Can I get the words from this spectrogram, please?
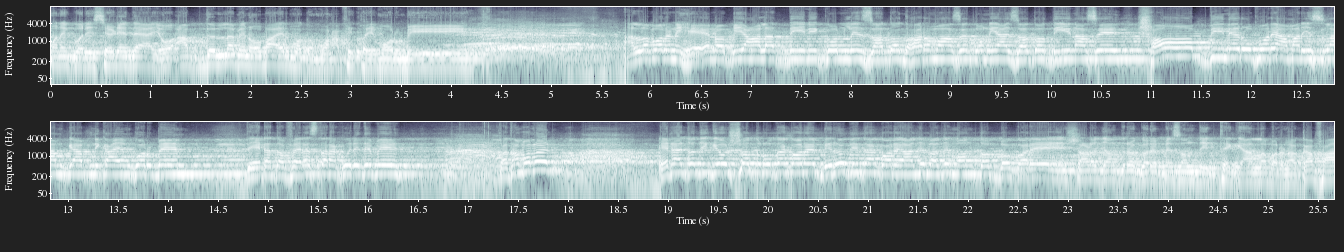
মনে করে ছেড়ে দেয়, ও আবদুল্লাহ বিন ওবায়ের মতো মোনাফিক হয়ে মরবে। আল্লাহ বলেন, হে নবী, আলাদ্দিন করলে যত ধর্ম আছে, দুনিয়ায় যত দিন আছে, সব দিনের উপরে আমার ইসলামকে আপনি কায়েম করবেন। তো এটা তো ফেরেস্তারা করে দেবে। কথা বলেন। এটা যদি কেউ শত্রুতা করে, বিরোধিতা করে আজে বাজে মন্তব্য করে, ষড়যন্ত্র করে পেছন দিক থেকে আল্লাহ বলেন, কাফা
